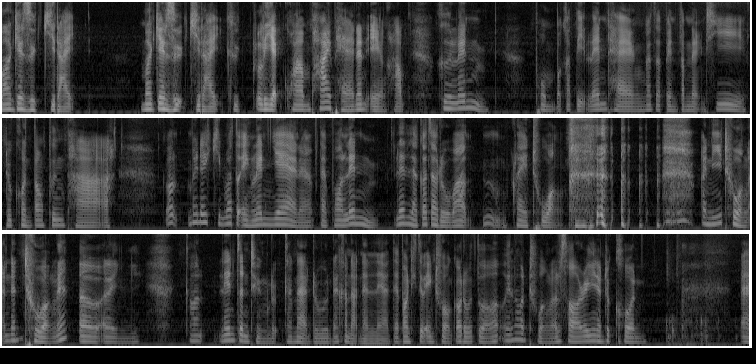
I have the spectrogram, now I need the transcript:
มาเกซึคิไรมาเกซึคิไรคือเกลียดความพ่ายแพ้นั่นเองครับ คือเล่นผมปกติเล่นแทงก็จะเป็นตำแหน่งที่ทุกคนต้องพึ่งพา ก็ไม่ได้คิดว่าตัวเองเล่นแย่นะ แต่พอเล่นเล่นแล้วก็จะรู้ว่าอืมใครถ่วง อันนี้ถ่วงอันนั้นถ่วงนะ เอออะไรอย่างนี้ ก็เล่นจนถึงขนาดรู้นะขนาดนั้นแล้ว แต่บางทีตัวเองถ่วงก็รู้ตัวว่าเอ้ยเราถ่วงแล้ว sorry นะทุกคนอะ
